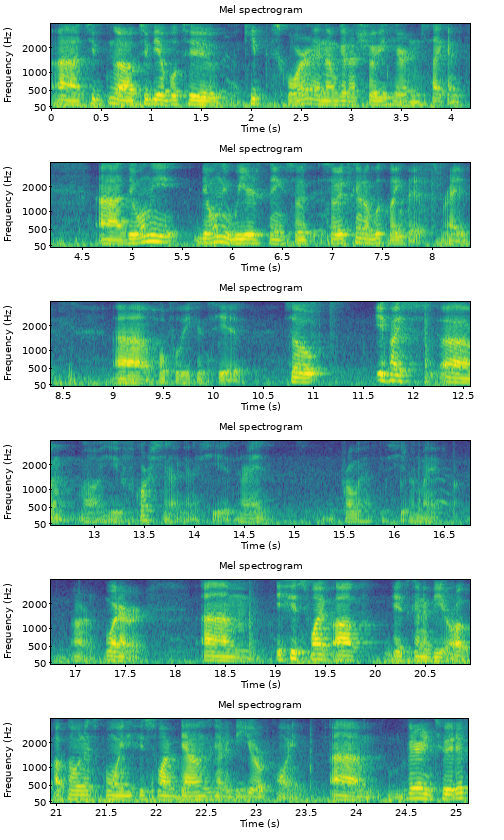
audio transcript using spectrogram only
uh, to no to be able to keep the score and I'm gonna show you here in a second Uh, the only the only weird thing, so so it's gonna look like this, right? Uh, hopefully you can see it. So if I, um, well, you of course you're not gonna see it, right? You probably have to see it on my, or whatever. Um, if you swipe up, it's gonna be your opponent's point. If you swipe down, it's gonna be your point. Um, very intuitive,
